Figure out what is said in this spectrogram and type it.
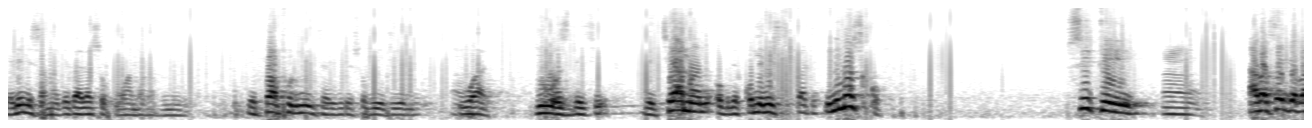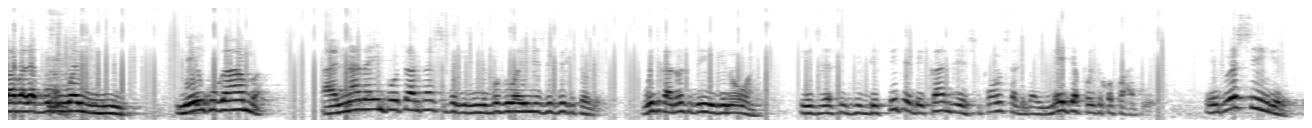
yalemesa amaje ga laso kuwanda gavumenti the powerful military in the soviet union mm. why he was the, the chairman of the communist party in moscow city mm. abasajja babalabobiwaini nenkugamba another important aspect in bobiwaini's victory which cannot be ignored is that he defeated the country sponsored by major political parties Interestingly,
